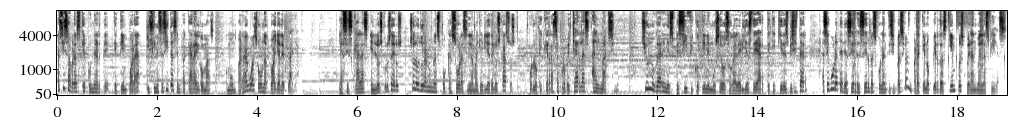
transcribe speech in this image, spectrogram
Así sabrás qué ponerte, qué tiempo hará y si necesitas empacar algo más, como un paraguas o una toalla de playa. Las escalas en los cruceros solo duran unas pocas horas en la mayoría de los casos, por lo que querrás aprovecharlas al máximo. Si un lugar en específico tiene museos o galerías de arte que quieres visitar, asegúrate de hacer reservas con anticipación para que no pierdas tiempo esperando en las filas.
